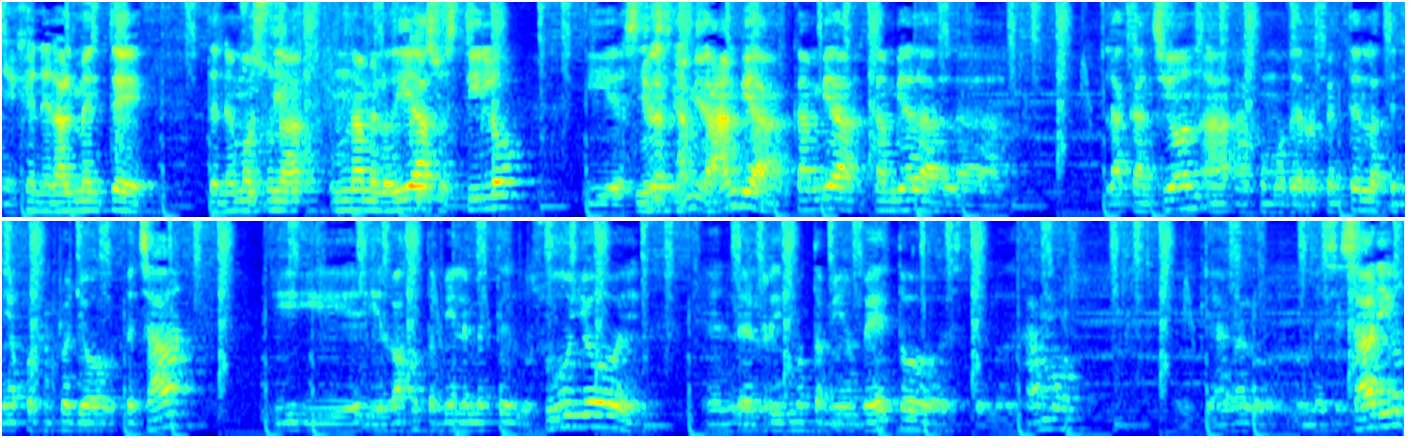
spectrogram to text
Eh, generalmente tenemos una, una melodía, su estilo. Y, este, Y él las cambia. cambia, cambia, cambia la, la- la canción a, a como de repente la tenía, por ejemplo, yo pensaba. Y, y- y el bajo también le mete lo suyo. eh, el, el ritmo también Beto, este, lo dejamos eh, que haga lo, lo necesario.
